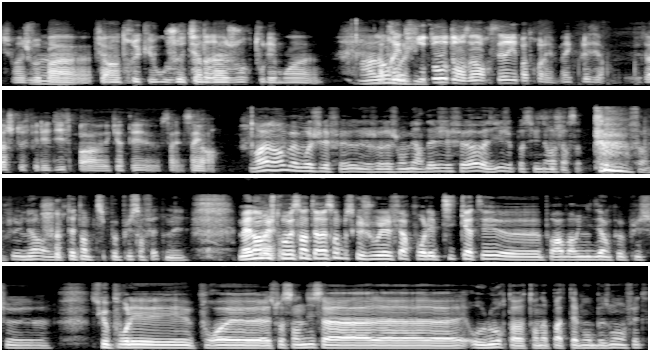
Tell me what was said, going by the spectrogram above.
Tu vois, je veux pas faire un truc où je le tiendrai à jour tous les mois. Ah Après, une photo dans un hors-série, pas de problème, avec plaisir. Là, je te fais les 10 par KT, ça, ça ira. Ouais, non, bah moi je l'ai fait, je, m'emmerdais, j'ai fait, ah vas-y, j'ai passé une heure à faire ça. enfin, une heure, peut-être un petit peu plus en fait, mais. Mais non, mais je trouvais ça intéressant parce que je voulais le faire pour les petites KT, euh, pour avoir une idée un peu plus. Euh, parce que pour les. Pour 70 à, au lourd, t'en as pas tellement besoin en fait.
